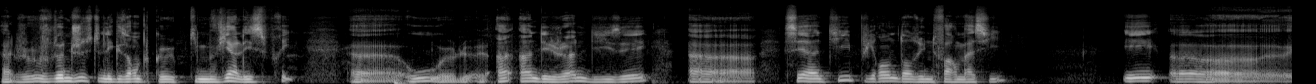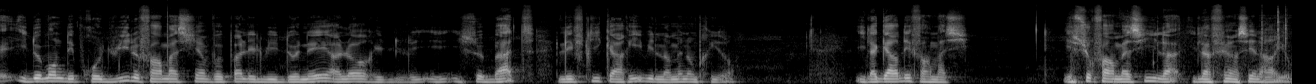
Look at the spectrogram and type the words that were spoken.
Hein, je vous donne juste l'exemple qui me vient à l'esprit, euh, où euh, un, des jeunes disait euh, C'est un type, il rentre dans une pharmacie, et euh, il demande des produits, le pharmacien ne veut pas les lui donner, alors ils, se battent, les flics arrivent, ils l'emmènent en prison. Il a gardé pharmacie. Et sur pharmacie, il a, fait un scénario.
